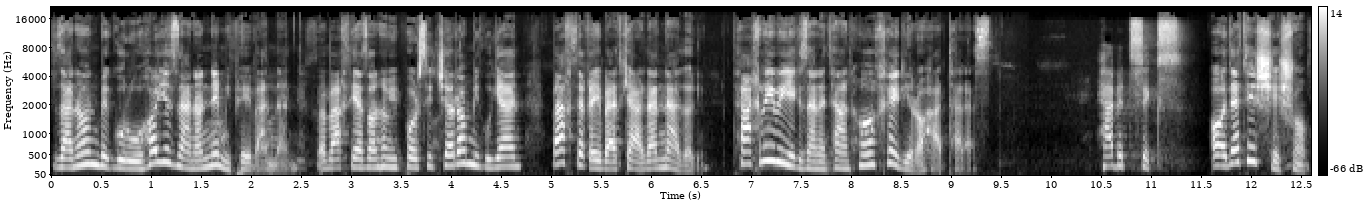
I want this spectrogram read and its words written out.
زنان به گروه های زنان نمی پیوندند و وقتی از آنها می‌پرسید چرا می‌گویند وقت غیبت کردن نداریم. تخریب یک زن تنها خیلی راحت تر است. Habit 6. عادت ششم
